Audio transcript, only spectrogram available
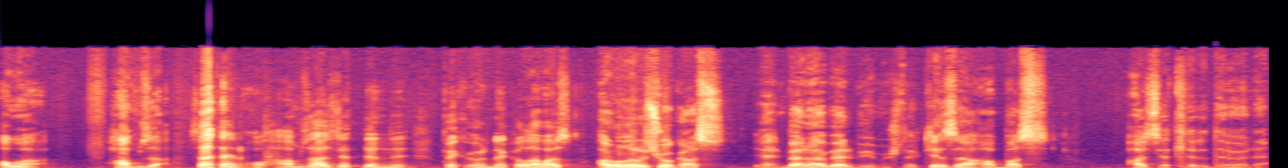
Ama Hamza, zaten o Hamza Hazretlerini pek örnek alamaz. Araları çok az. Yani beraber büyümüşler. Keza Abbas Hazretleri de öyle.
